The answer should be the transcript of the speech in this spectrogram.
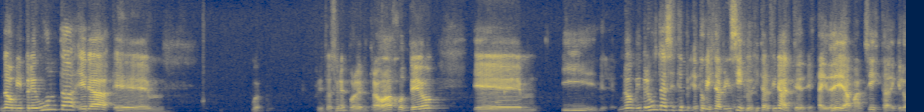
no, mi pregunta era... Eh, felicitaciones por el trabajo, Teo. Eh, y no, mi pregunta es este, esto que dijiste al principio, dijiste al final, esta idea marxista de que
